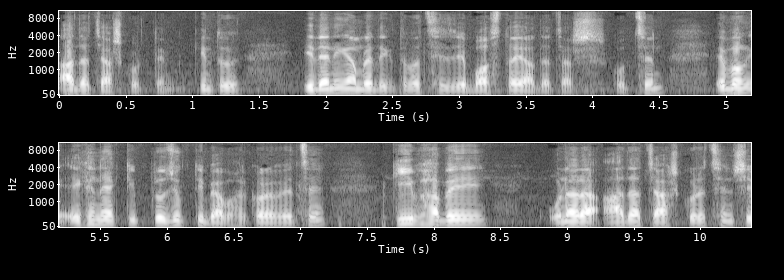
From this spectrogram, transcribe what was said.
আদা চাষ করতেন। কিন্তু ইদানিং আমরা দেখতে পাচ্ছি যে বস্তায় আদা চাষ করছেন এবং এখানে একটি প্রযুক্তি ব্যবহার করা হয়েছে। কীভাবে ওনারা আদা চাষ করেছেন সে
